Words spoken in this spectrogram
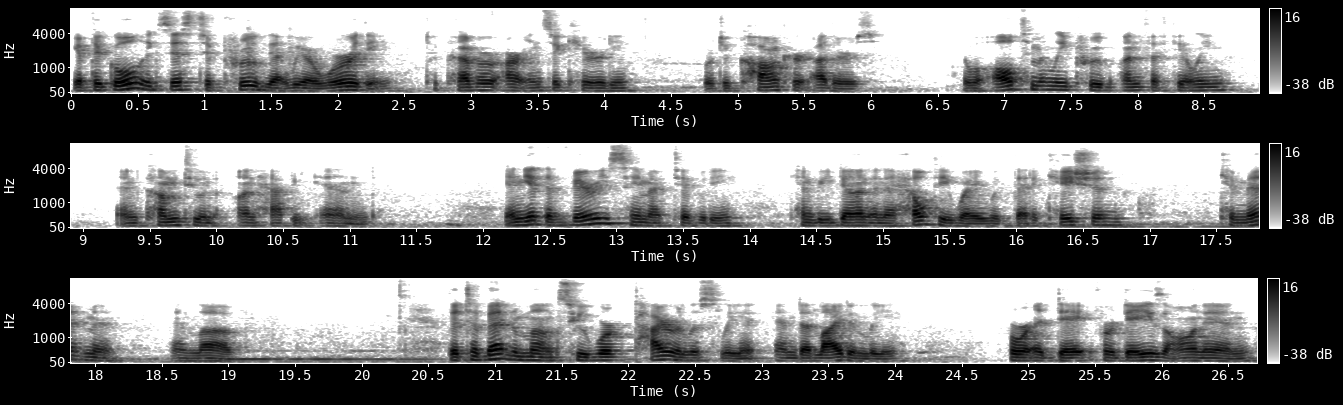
If the goal exists to prove that we are worthy, to cover our insecurity, or to conquer others, it will ultimately prove unfulfilling and come to an unhappy end. And yet, the very same activity can be done in a healthy way with dedication, commitment, and love. The Tibetan monks who worked tirelessly and delightedly for a day for days on end,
